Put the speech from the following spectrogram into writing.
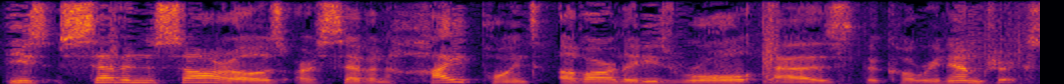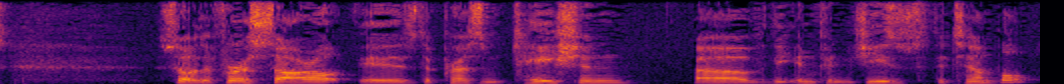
These seven sorrows are seven high points of Our Lady's role as the co-redemptrix. So the first sorrow is the presentation of the infant Jesus to the temple,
